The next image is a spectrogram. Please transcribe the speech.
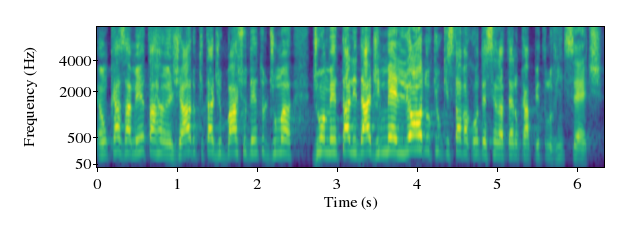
É um casamento arranjado que está debaixo dentro de uma, de uma mentalidade melhor do que o que estava acontecendo até no capítulo 27.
